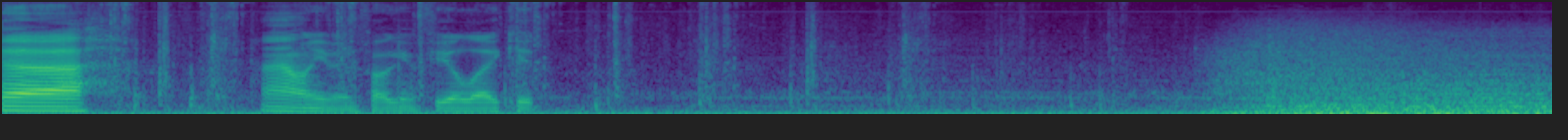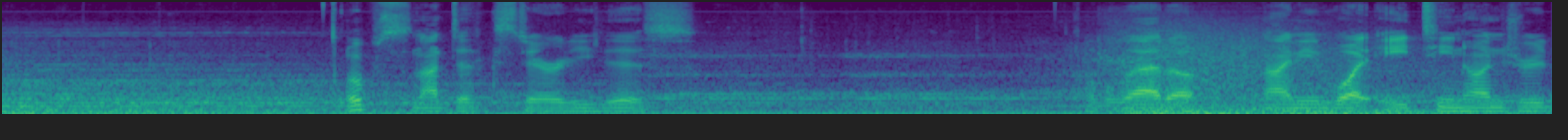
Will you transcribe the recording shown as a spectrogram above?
Yeah, I don't even fucking feel like it. Oops, not dexterity, this. Level that up. Now I need, what, 1800?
